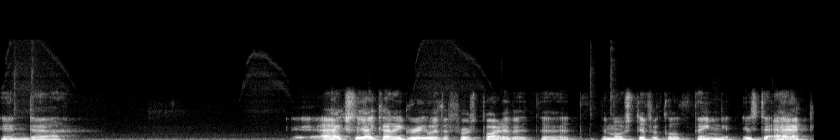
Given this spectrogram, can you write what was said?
and uh, actually, I kind of agree with the first part of it. The the most difficult thing is to act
